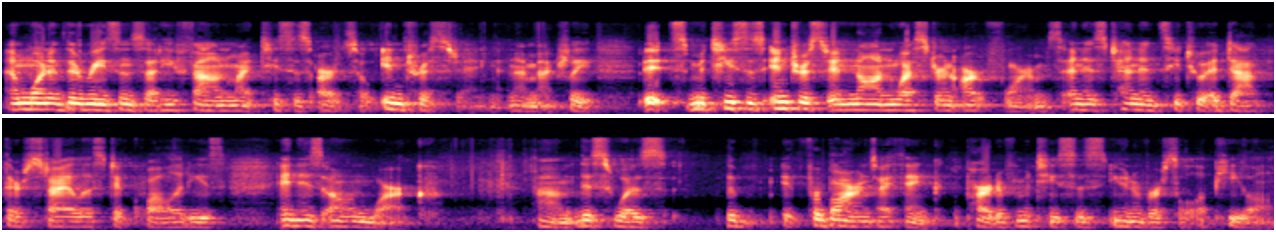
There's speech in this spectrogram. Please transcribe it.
and one of the reasons that he found Matisse's art so interesting. And I'm actually, it's Matisse's interest in non-Western art forms and his tendency to adapt their stylistic qualities in his own work. Um, this was, the, for Barnes, I think, part of Matisse's universal appeal.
